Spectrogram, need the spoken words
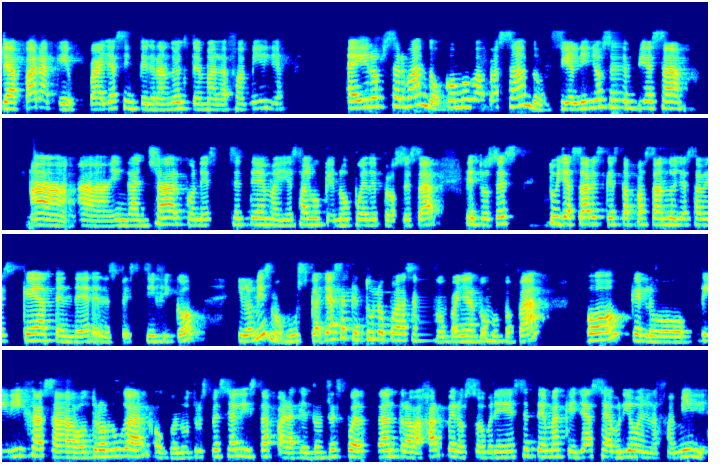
ya para que vayas integrando el tema a la familia e ir observando cómo va pasando. Si el niño se empieza a, a, enganchar con ese tema y es algo que no puede procesar, entonces tú ya sabes qué está pasando, ya sabes qué atender en específico y lo mismo, busca, ya sea que tú lo puedas acompañar como papá o que lo dirijas a otro lugar o con otro especialista para que entonces puedan trabajar, pero sobre ese tema que ya se abrió en la familia.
